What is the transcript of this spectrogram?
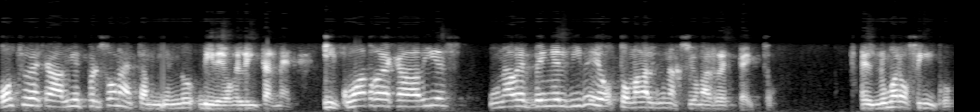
8 de cada 10 personas están viendo videos en la internet y 4 de cada 10, una vez ven el video, toman alguna acción al respecto. El número 5,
